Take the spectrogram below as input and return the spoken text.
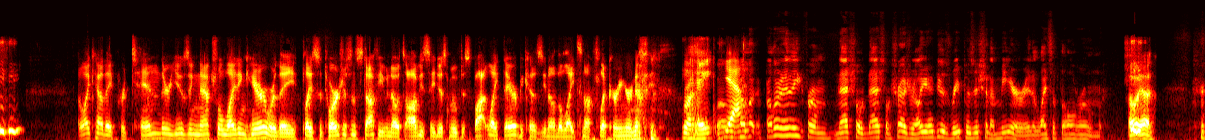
I like how they pretend they're using natural lighting here, where they place the torches and stuff, even though it's obvious they just moved a spotlight there because you know the light's not flickering or nothing. Right. Well, Yeah. If I, lear- if I learn anything from National National Treasure, all you have to do is reposition a mirror and it lights up the whole room. Oh yeah,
